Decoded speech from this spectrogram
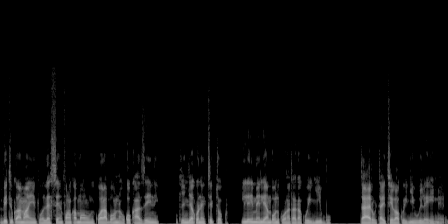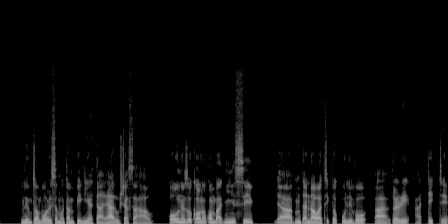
Vitu kama hivyo mfano kama ulikuwa labda una kazini ukiingia kwenye tiktok ile email ambayo ulikuwa unataka kuijibu tayari utaichelewa kuijibu ile email. Yule mtu ambao ulisema utampigia tayari ushasahau. Kwa hiyo unaweza ukaona kwamba jinsi ya mtandao wa tiktok ulivyo uh, very addictive.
